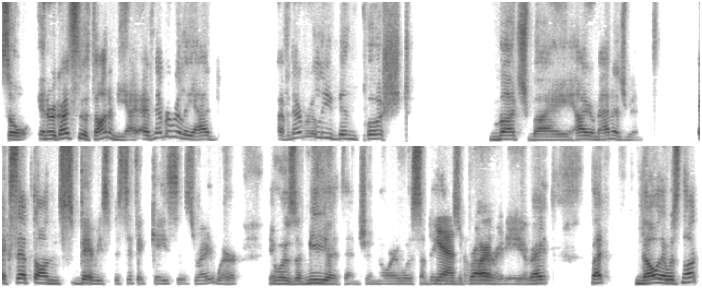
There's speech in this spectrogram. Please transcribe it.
so in regards to autonomy I, i've never really had i've never really been pushed much by higher management except on very specific cases right? Where it was of media attention or it was something that was a priority right? But no, there was not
